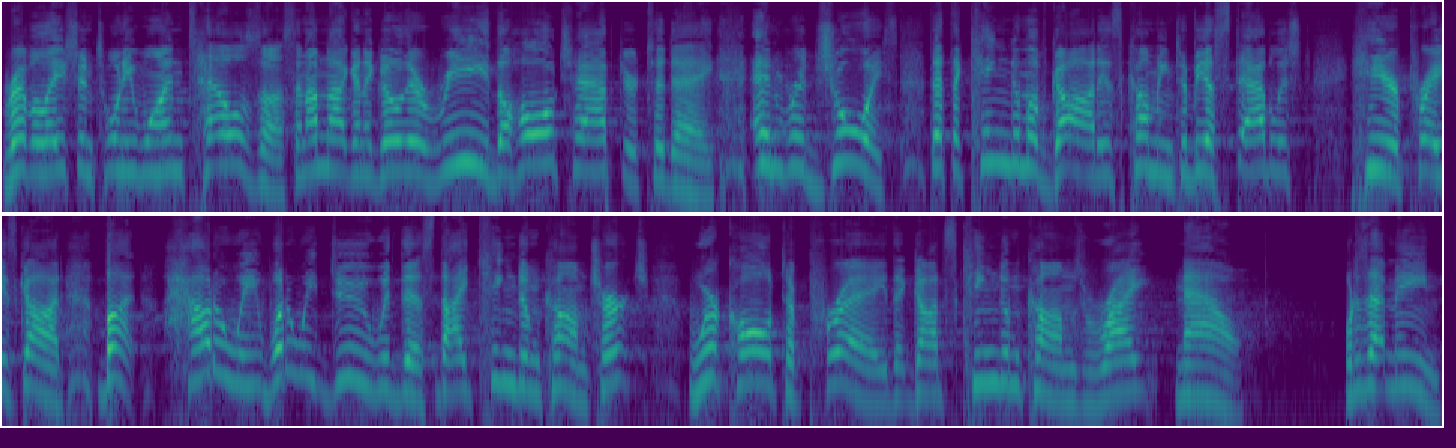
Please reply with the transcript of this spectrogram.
Revelation 21 tells us, and I'm not going to go there, read the whole chapter today and rejoice that the kingdom of God is coming to be established here, praise God. But how do we, what do we do with this, thy kingdom come? Church, we're called to pray that God's kingdom comes right now. What does that mean?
